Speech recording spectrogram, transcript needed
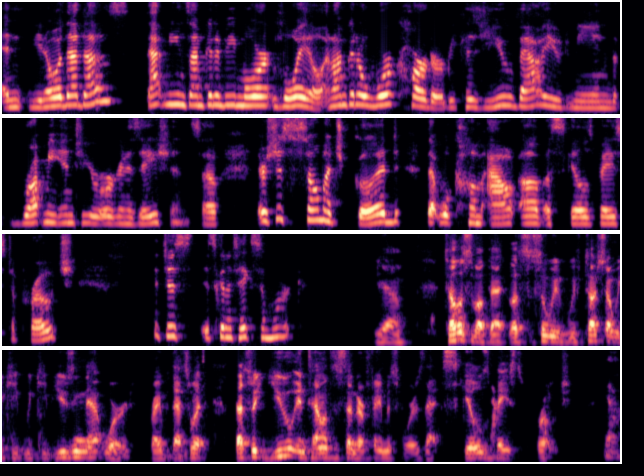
And you know what that does? that means I'm going to be more loyal and I'm going to work harder because you valued me and brought me into your organization. So there's just so much good that will come out of a skills based approach. It just it's going to take some work. Yeah. Tell us about that. Let's so we've we've touched on we keep we keep using that word, right? But that's what that's what you and Talent Ascend are famous for is that skills based yeah. approach. Yeah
